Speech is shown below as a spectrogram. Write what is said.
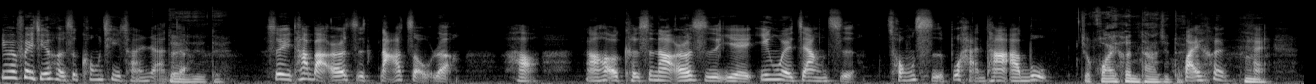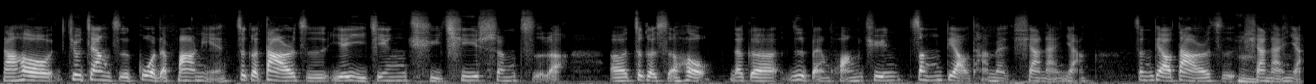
因为肺结核是空气传染的，对对对，所以他把儿子打走了。好，然后可是呢，儿子也因为这样子，从此不喊他阿布，就怀恨他就对。怀恨，哎，然后就这样子过了八年，这个大儿子也已经娶妻生子了。而这个时候，那个日本皇军征调他们下南洋，征调大儿子下南洋。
